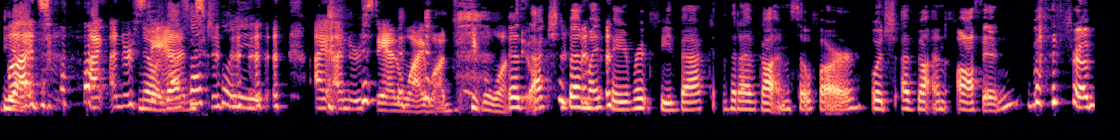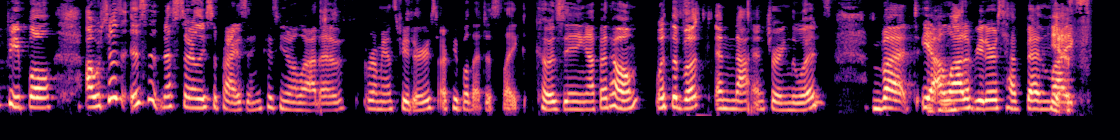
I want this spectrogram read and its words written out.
Yeah. but I understand. no, that's actually- I understand why want, people want It's to. actually been my favorite feedback that I've gotten so far, which I've gotten often, but from people, uh, which just isn't necessarily surprising because, you know, a lot of romance readers are people that just like cozying up at home with the book and not entering the woods. But yeah, a Mhm. lot of readers have been like, Yes.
